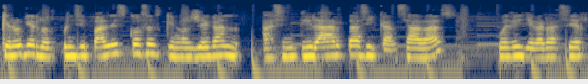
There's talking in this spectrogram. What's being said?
creo que las principales cosas que nos llegan a sentir hartas y cansadas puede llegar a ser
